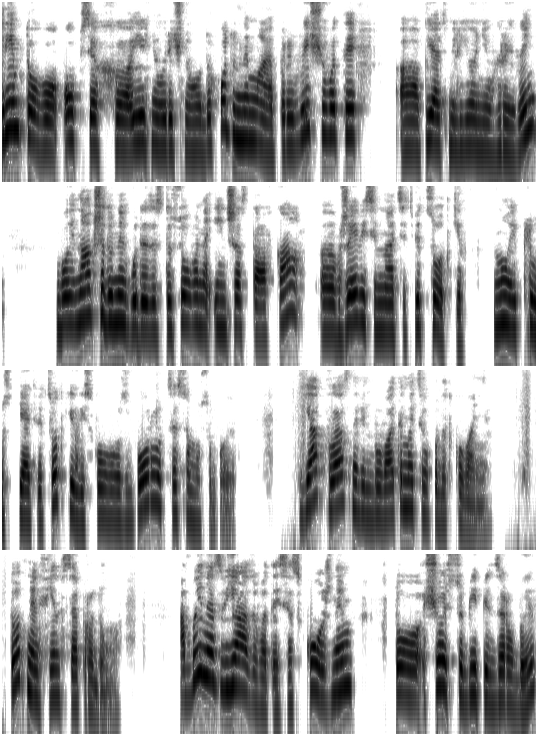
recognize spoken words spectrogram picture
Крім того, обсяг е, їхнього річного доходу не має перевищувати 5 мільйонів гривень, бо інакше до них буде застосована інша ставка е, вже 18%. Ну і плюс 5% військового збору це само собою. Як власне відбуватиметься оподаткування? Тут Мінфін все продумав. Аби не зв'язуватися з кожним, хто щось собі підзаробив,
